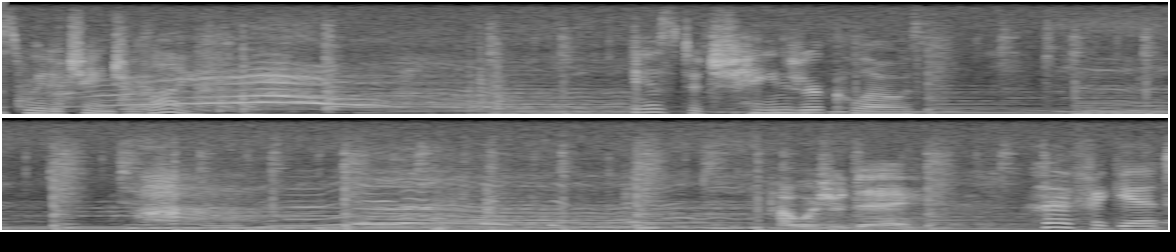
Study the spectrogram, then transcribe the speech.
Best way to change your life is to change your clothes. How was your day? I forget.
